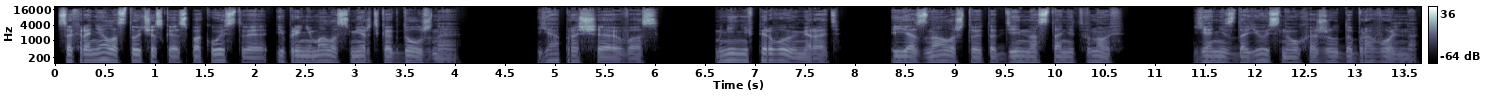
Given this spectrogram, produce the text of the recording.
сохраняла стоическое спокойствие и принимала смерть как должное. «Я прощаю вас. Мне не впервые умирать, и я знала, что этот день настанет вновь. Я не сдаюсь, но ухожу добровольно,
